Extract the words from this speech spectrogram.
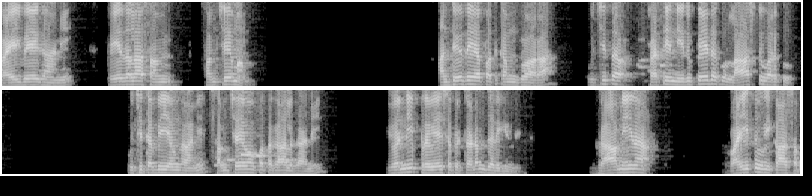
రైల్వే కానీ పేదల సం సంక్షేమం అంత్యోదయ పథకం ద్వారా ఉచిత ప్రతి నిరుపేదకు లాస్ట్ వరకు ఉచిత బియ్యం కానీ సంక్షేమ పథకాలు కానీ ఇవన్నీ ప్రవేశపెట్టడం జరిగింది. గ్రామీణ రైతు వికాసం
